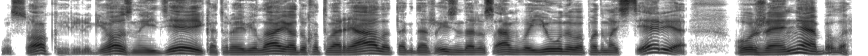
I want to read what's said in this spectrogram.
высокой религиозной идеи, которая вела и одухотворяла тогда жизнь даже самого юного подмастерья, уже не было.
